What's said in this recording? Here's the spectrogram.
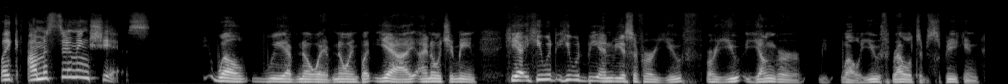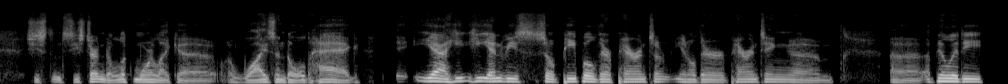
Like I'm assuming she is. Well we have no way of knowing but yeah I, I know what you mean. He he would he would be envious of her youth or you younger well youth relative speaking. She's she's starting to look more like a, a wizened old hag. Yeah he he envies so people their parent you know their parenting um uh, ability.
